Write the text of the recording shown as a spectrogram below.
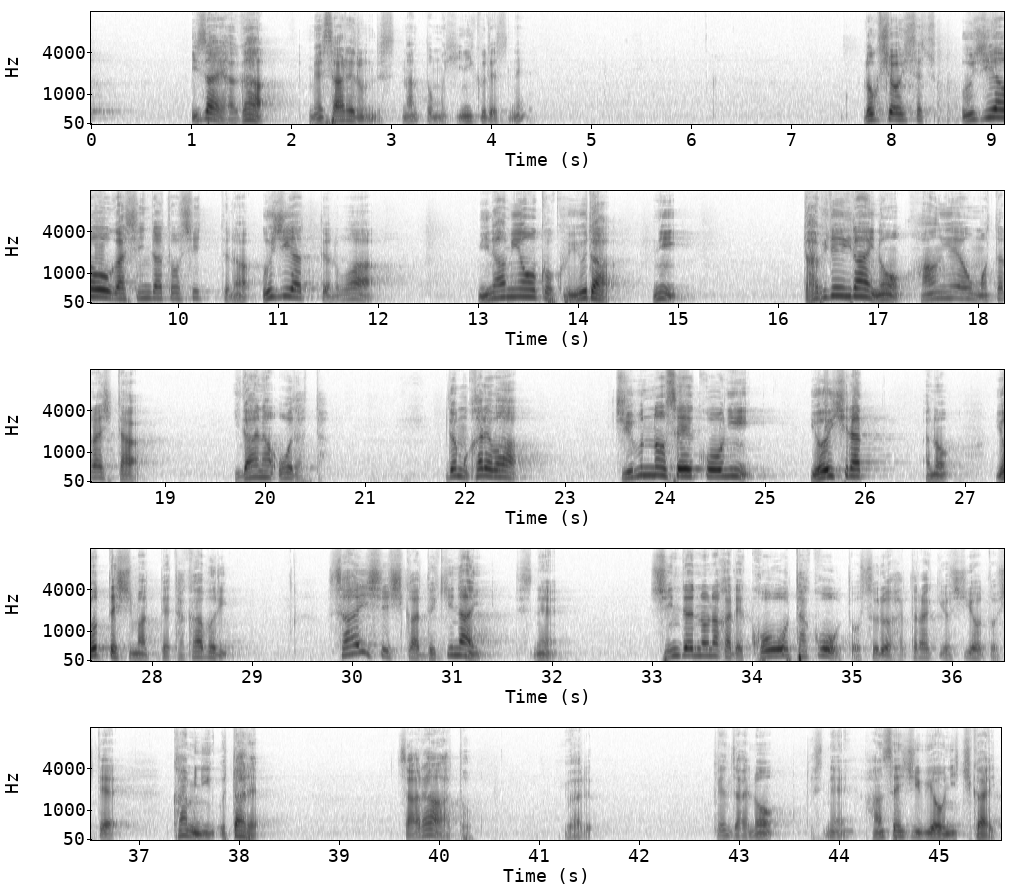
イザヤが召されるんです。なんとも皮肉ですね。6章一節。ウジヤ王が死んだ年っていうのはウジヤっていうのは南王国ユダにダビデ以来の繁栄をもたらした偉大な王だった。でも彼は自分の成功に酔いしらあの酔ってしまって高ぶり。祭祀しかできないですね。神殿の中でこうたこうとする働きをしようとして神に打たれザラーといわゆる。現在のですねハンセン氏病に近い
